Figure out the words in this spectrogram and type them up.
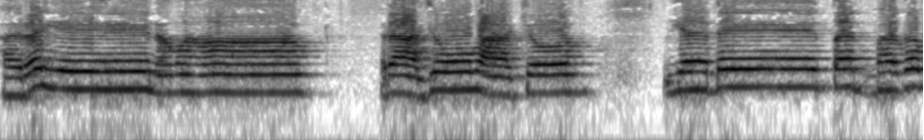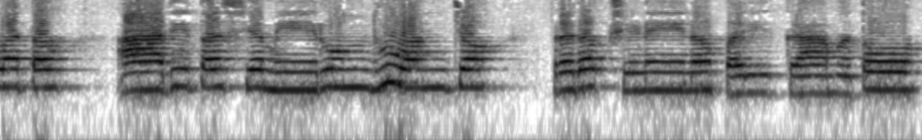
हरये नमः। राजोवाच। यदेतद्भगवत आदितस्य मेरुम् ध्रुवम् च प्रदक्षिणेन परिक्रामतो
